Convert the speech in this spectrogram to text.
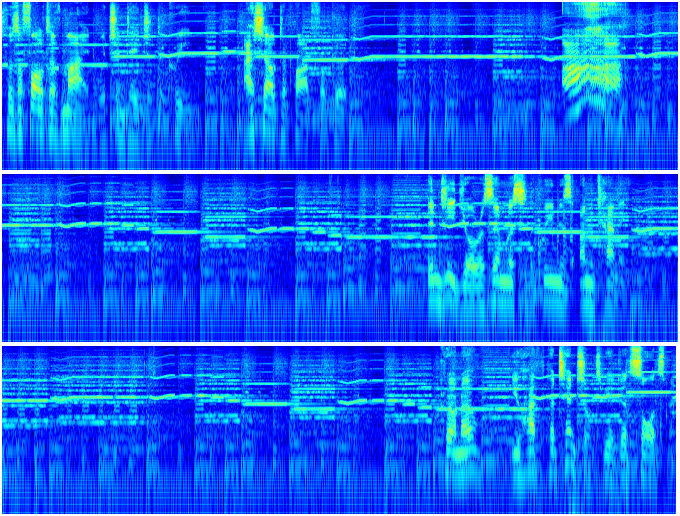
Twas a fault of mine which endangered the queen. I shall depart for good. Ah! Indeed, your resemblance to the queen is uncanny. Chrono, you have potential to be a good swordsman.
